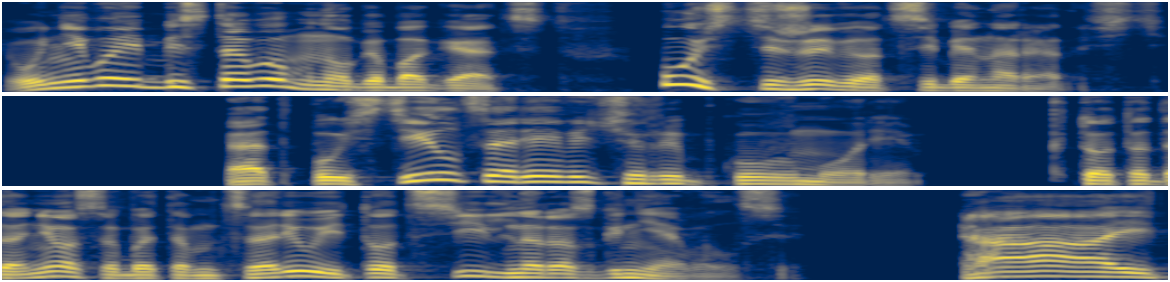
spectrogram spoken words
У него и без того много богатств. Пусть живет себе на радость. Отпустил царевич рыбку в море. Кто-то донес об этом царю, и тот сильно разгневался. «Ай,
